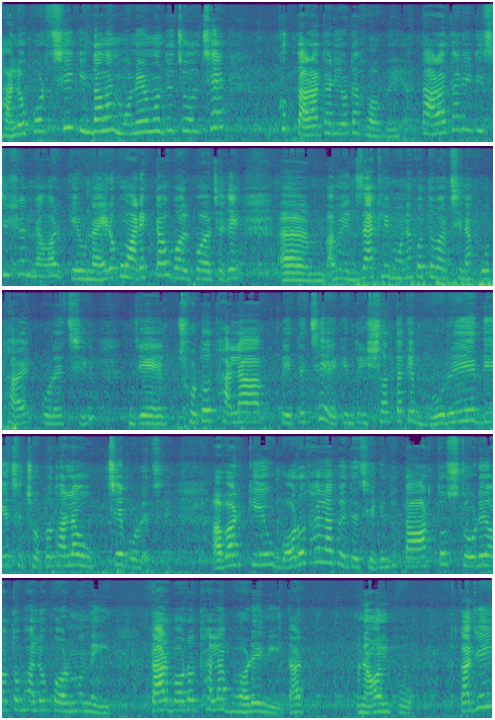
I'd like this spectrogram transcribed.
ভালো করছি, কিন্তু আমার মনের মধ্যে চলছে খুব তাড়াতাড়ি ওটা হবে। তাড়াতাড়ি ডিসিশন নেওয়ার কেউ না এরকম আরেকটাও গল্প আছে যে, আমি এক্স্যাক্টলি মনে করতে পারছি না কোথায় পড়েছি যে ছোট থালা পেতেছে কিন্তু ঈশ্বর তাকে ভরে দিয়েছে, ছোট থালা উপচে পড়েছে। আবার কেউ বড় থালা পেতেছে কিন্তু তার তো স্টোরে অত ভালো কর্ম নেই। তার বড় থালা ভরেনি, তার মানে অল্প। কাজেই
